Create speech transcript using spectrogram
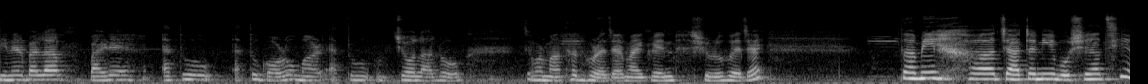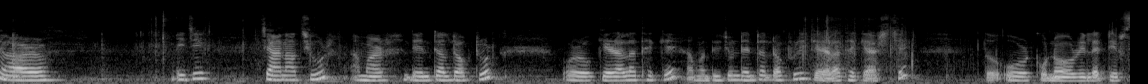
দিনের বেলা বাইরে এত এত গরম আর এত উজ্জ্বল আলো যে আমার মাথা ধরে যায় মাইগ্রেন শুরু হয়ে যায়। তো আমি চাটা নিয়ে বসে আছি আর এই যে চানাচুর, আমার ডেন্টাল ডক্টর ওর কেরালা থেকে, আমার দুজন ডেন্টাল ডক্টরই কেরালা থেকে আসছে। তো ওর কোনো রিলেটিভস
